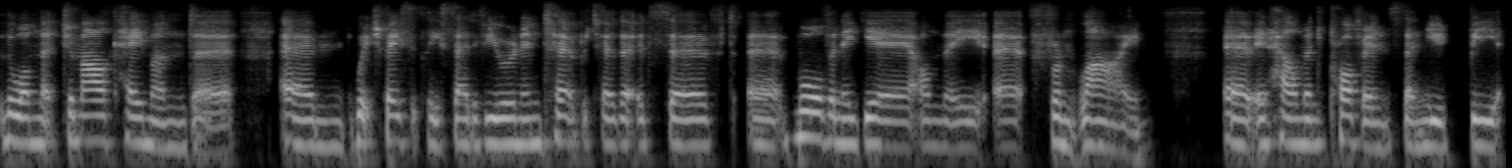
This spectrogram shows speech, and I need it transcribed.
the one that Jamal came under, um, which basically said if you were an interpreter that had served uh, more than a year on the uh, front line uh, in Helmand province, then you'd be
